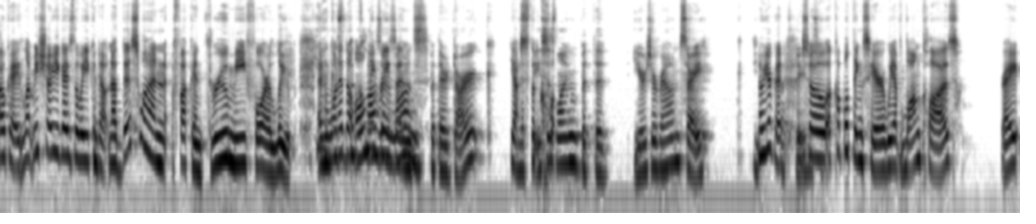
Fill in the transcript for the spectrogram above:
Okay, let me show you guys the way you can tell. Now, this one fucking threw me for a loop, and one of the, only claws are long, reasons. but they're dark. Yes, the the face cl- is long, but the ears are round. Sorry. No, you're good. So, a couple things here. We have long claws, right?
